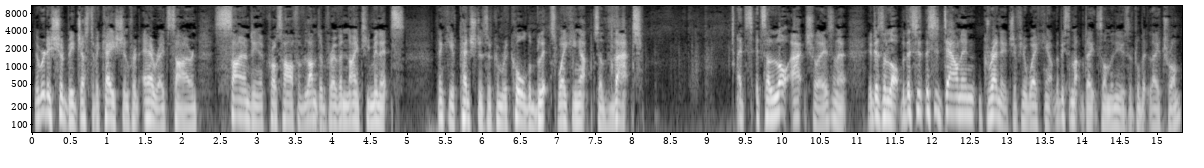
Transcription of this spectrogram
There really should be justification for an air raid siren sounding across half of London for over 90 minutes. Thinking of pensioners who can recall the Blitz waking up to that. It's it's a lot actually, isn't it? It is a lot. But this is this is down in Greenwich. If you're waking up, there'll be some updates on the news a little bit later on.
